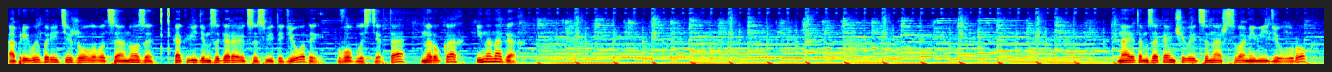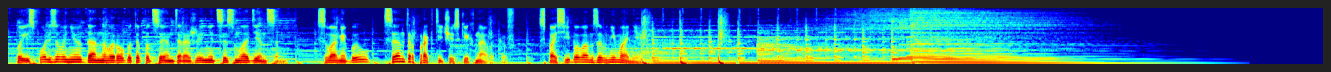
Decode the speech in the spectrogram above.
А при выборе тяжелого цианоза, как видим, загораются светодиоды в области рта, на руках и на ногах. На этом заканчивается наш с вами видеоурок по использованию данного робота пациента-роженицы с младенцем. С вами был Центр практических навыков. Спасибо вам за внимание.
